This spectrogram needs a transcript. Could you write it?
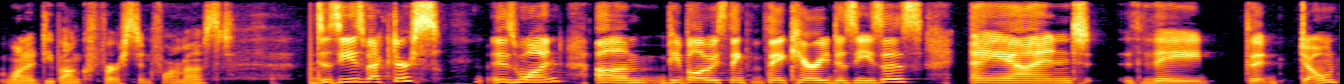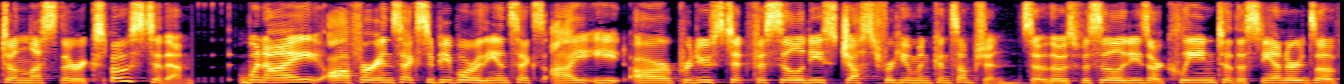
want to debunk first and foremost? Disease vectors is one. Um, people always think that they carry diseases, and they that don't unless they're exposed to them. When I offer insects to people, or the insects I eat are produced at facilities just for human consumption. So those facilities are clean to the standards of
